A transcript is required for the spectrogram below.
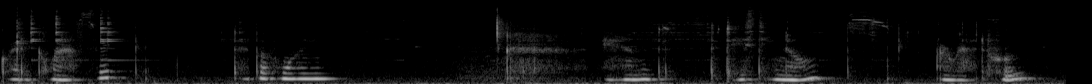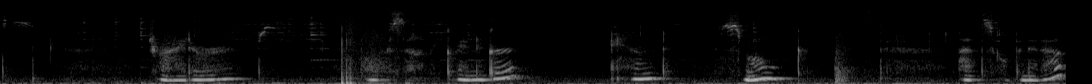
Quite a classic type of wine. And the tasty notes are red fruits, dried herbs, balsamic vinegar and smoke. Let's open it up.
